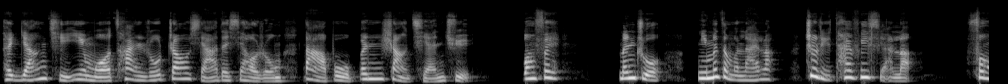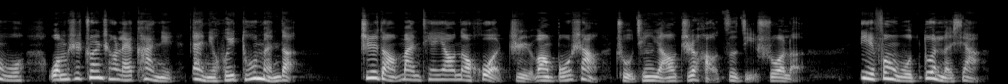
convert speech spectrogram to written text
他扬起一抹灿如朝霞的笑容，大步奔上前去。王妃，门主，你们怎么来了？这里太危险了。凤舞，我们是专程来看你，带你回独门的。知道漫天妖那货指望不上，楚清瑶只好自己说了。叶凤舞顿了下，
